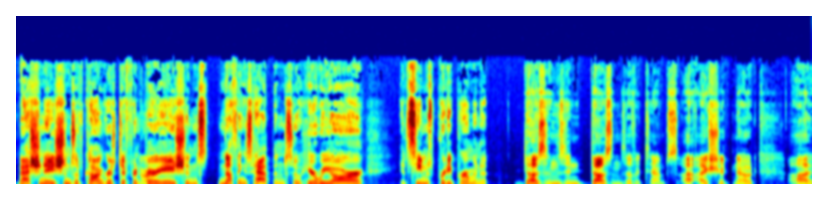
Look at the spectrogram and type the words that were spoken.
machinations of Congress, different right. variations, nothing's happened. So here we are. It seems pretty permanent. dozens and dozens of attempts, I, I should note, uh,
